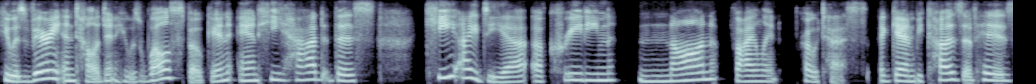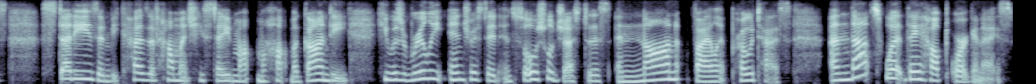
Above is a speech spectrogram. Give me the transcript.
He was very intelligent. He was well spoken. And he had this key idea of creating non-violent protests. Again, because of his studies and because of how much he studied Mahatma Gandhi, he was really interested in social justice and non-violent protests. And that's what they helped organize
